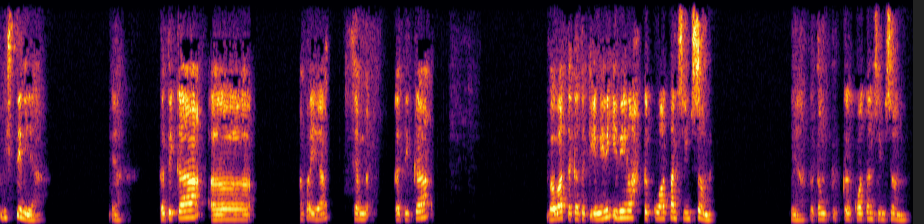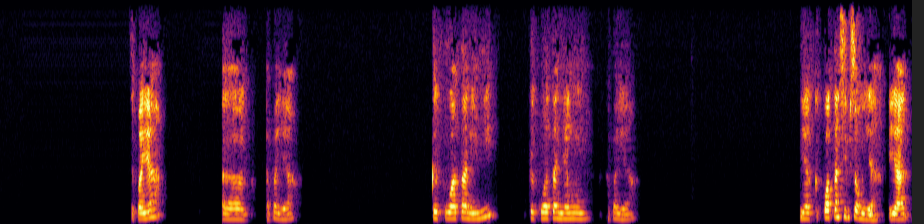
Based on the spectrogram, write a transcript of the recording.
Filistin ya. Ya. Ketika eh, apa ya ketika bahwa teka-teki ini inilah kekuatan Simpson. Ya kekuatan Simpson supaya eh, apa ya kekuatan ini kekuatan yang apa ya ya kekuatan Simpson ya. Ya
